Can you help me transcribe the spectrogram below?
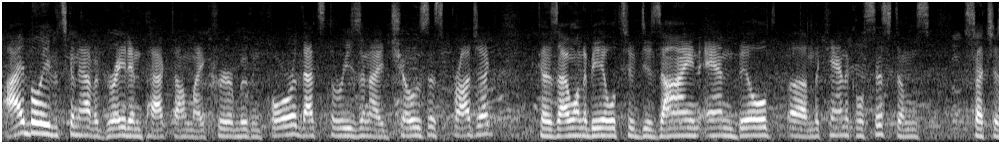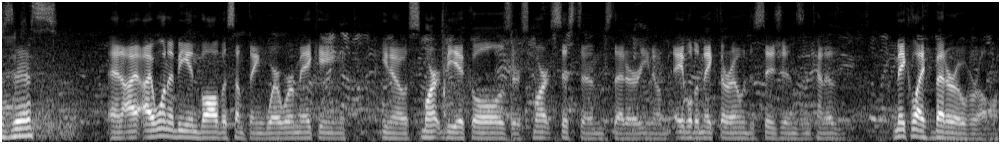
I believe it's going to have a great impact on my career moving forward. That's the reason I chose this project because I want to be able to design and build uh, mechanical systems such as this. And I, I want to be involved with something where we're making, you know, smart vehicles or smart systems that are, you know, able to make their own decisions and kind of make life better overall.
